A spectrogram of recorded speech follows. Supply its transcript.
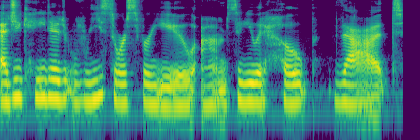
educated resource for you. Um, so you would hope that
